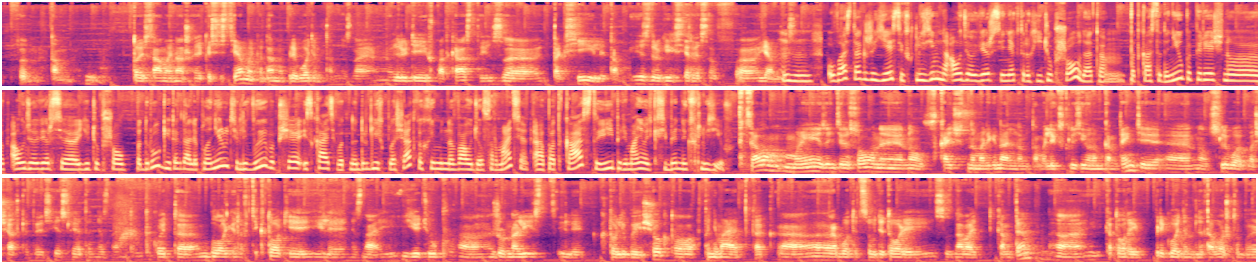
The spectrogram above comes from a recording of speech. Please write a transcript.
там той самой нашей экосистемы, когда мы приводим, там, не знаю, людей в подкаст из э, такси или там из других сервисов э, Яндекса. Угу. У вас также есть эксклюзивная аудиоверсия некоторых YouTube-шоу, да, там подкаста Данила Поперечного, аудиоверсия YouTube-шоу «Подруги» и так далее. Планируете ли вы вообще искать вот на других площадках именно в аудиоформате а, подкасты и переманивать к себе на эксклюзив? В целом мы заинтересованы ну, в качественном, оригинальном там, или эксклюзивном контенте э, ну, с любой площадки площадке. То есть, если это, не знаю, какой-то блогер в ТикТоке или, не знаю, YouTube а, журналист или кто-либо еще, кто понимает, как а, работать с аудиторией, создавать контент, а, который пригоден для того, чтобы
